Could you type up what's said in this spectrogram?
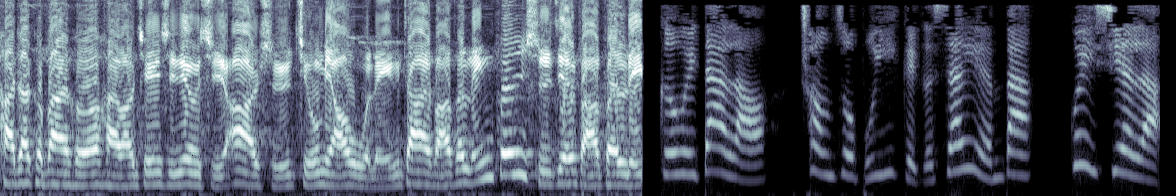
哈扎克拜和海王全行进时二十九秒五零，障碍罚分零分，时间罚分零。各位大佬，创作不易，给个三连吧，跪谢了。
